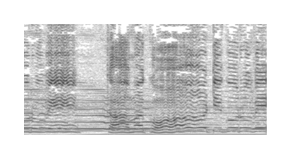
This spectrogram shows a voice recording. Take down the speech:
குருவே காம கோட்டி குருவே.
